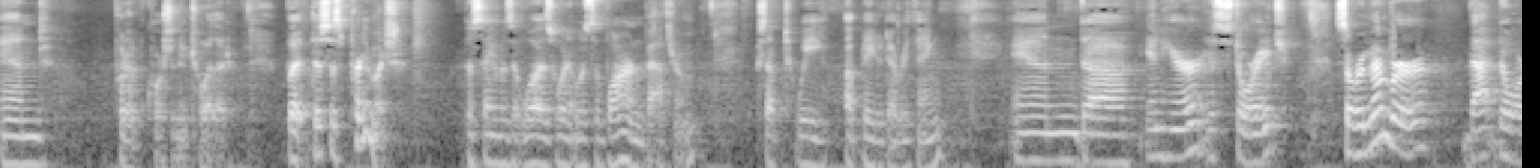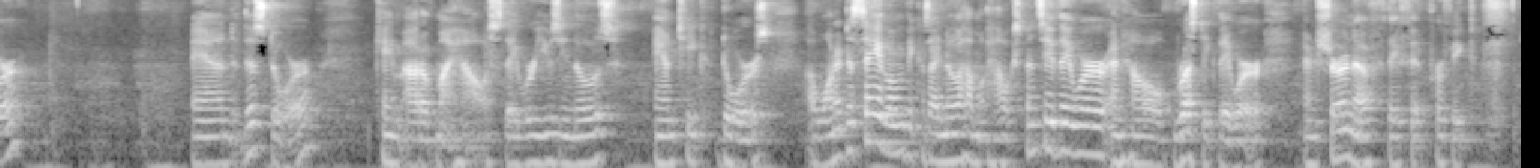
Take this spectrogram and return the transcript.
and put, of course, a new toilet. But this is pretty much the same as it was when it was the barn bathroom, except we updated everything. And uh, in here is storage. So remember that door and this door came out of my house. They were using those antique doors. I wanted to save them because I know how, how expensive they were and how rustic they were. And sure enough, they fit perfect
